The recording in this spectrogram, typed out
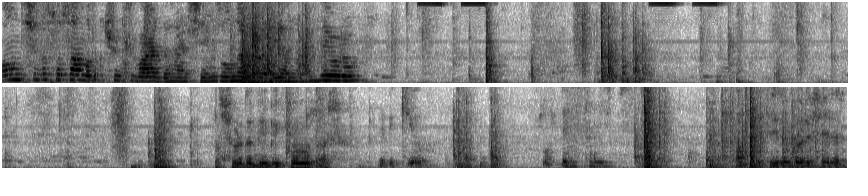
Onun dışında sos almadık çünkü vardı her şeyimiz. Onları da böyle yanına diziyorum. Şurada BBQ'muz var. BBQ. Sos delisi miyiz biz? Hastasıyız o böyle şeylerin.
